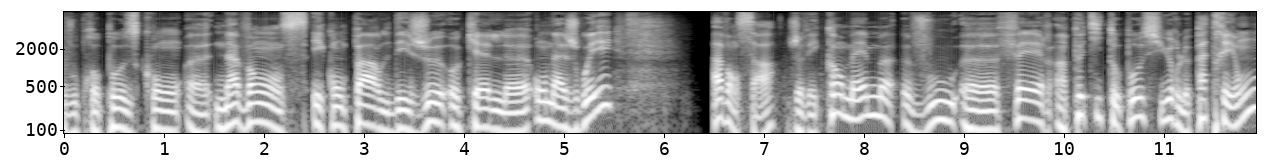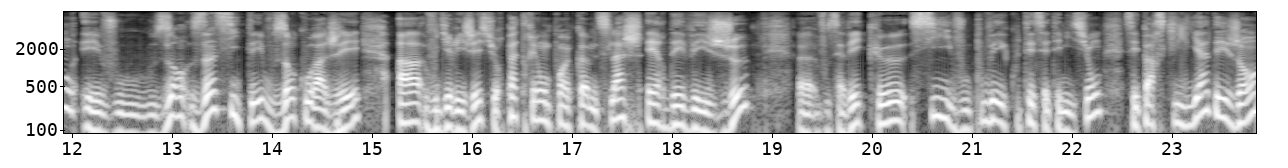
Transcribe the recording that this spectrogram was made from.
Je vous propose qu'on euh, avance et qu'on parle des jeux auxquels euh, on a joué. Avant ça, je vais quand même vous euh, faire un petit topo sur le Patreon et vous inciter, vous encourager à vous diriger sur patreon.com slash rdvjeux. Euh, vous savez que si vous pouvez écouter cette émission, c'est parce qu'il y a des gens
